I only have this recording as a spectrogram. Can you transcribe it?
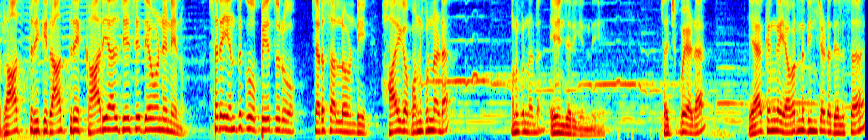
రాత్రికి రాత్రే కార్యాలు చేసే దేవుణ్ణి నేను. సరే ఎంతకు పేతురు చెరసాల్లో ఉండి హాయిగా పనుకున్నాడా? అనుకున్నాడా ఏం జరిగింది? చచ్చిపోయాడా? ఏకంగా ఎవరిని దించాడో తెలుసా?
